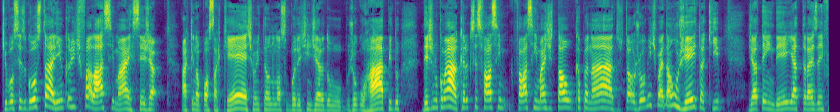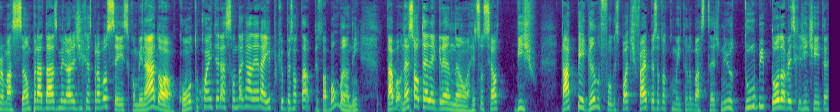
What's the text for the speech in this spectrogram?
que vocês gostariam que a gente falasse mais, seja aqui no ApostaCast ou então no nosso boletim diário do Jogo Rápido. Deixa no comentário. Ah, quero que vocês falassem, falassem mais de tal campeonato, de tal jogo. A gente vai dar um jeito aqui de atender e ir atrás da informação pra dar as melhores dicas pra vocês. Combinado? Ó, conto com a interação da galera aí, porque o pessoal tá, o pessoal tá bombando, hein? Tá bom. Não é só o Telegram, não. A rede social, bicho. Tá pegando fogo. Spotify, o pessoal tá comentando bastante. No YouTube, toda vez que a gente entra,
